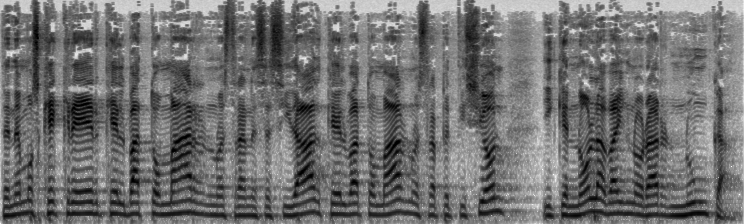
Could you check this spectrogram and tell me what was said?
Tenemos que creer que Él va a tomar nuestra necesidad, que Él va a tomar nuestra petición y que no la va a ignorar nunca.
